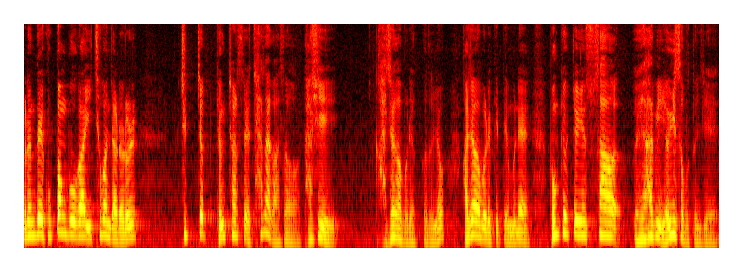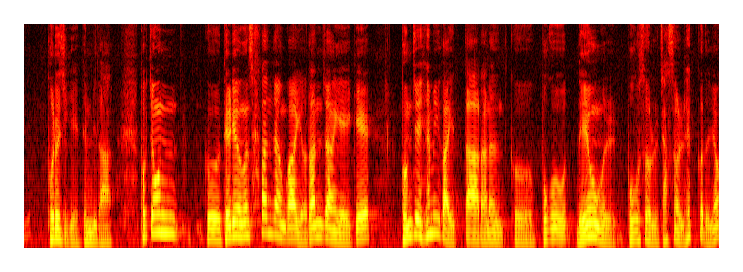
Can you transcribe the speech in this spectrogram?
그런데 국방부가 이첩한 자료를 직접 경찰서에 찾아가서 다시 가져가 버렸거든요. 가져가 버렸기 때문에 본격적인 수사 외압이 여기서부터 이제 벌어지게 됩니다. 박정훈 그 대령은 사단장과 여단장에게 범죄 혐의가 있다라는 그 보고 내용을 보고서를 작성을 했거든요.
